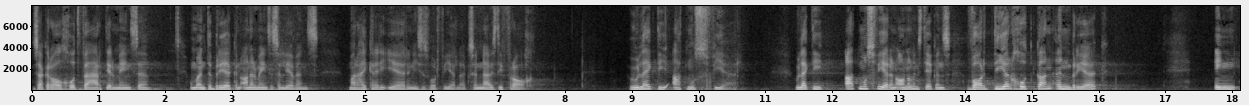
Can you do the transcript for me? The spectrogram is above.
Seker al God werk deur mense om in te breek in ander mense se lewens, maar hy kry die eer en Jesus word verheerlik. So nou is die vraag: Hoe lyk die atmosfeer? Hoe lyk die atmosfeer in aanhalingstekens waardeur God kan inbreek en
